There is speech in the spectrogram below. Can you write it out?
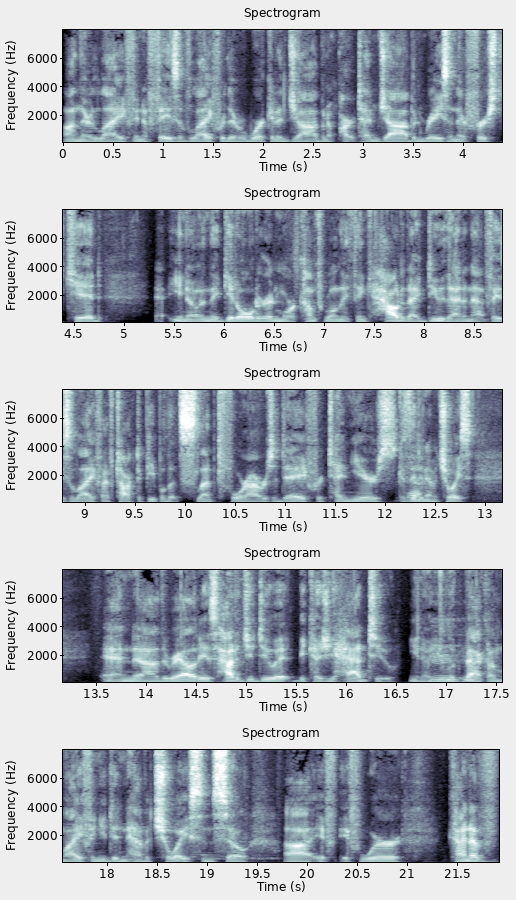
on their life in a phase of life where they were working a job and a part-time job and raising their first kid you know, and they get older and more comfortable and they think, how did I do that in that phase of life? I've talked to people that slept four hours a day for 10 years because yeah. they didn't have a choice. And uh, the reality is, how did you do it? Because you had to. You know, you mm-hmm. look back on life and you didn't have a choice. And so uh, if if we're kind of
